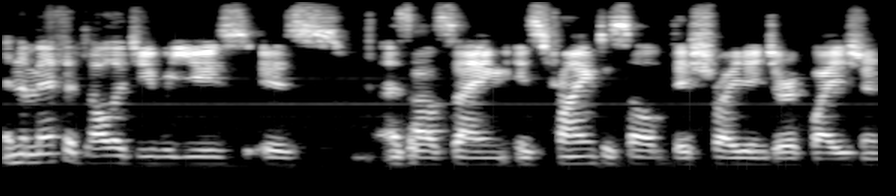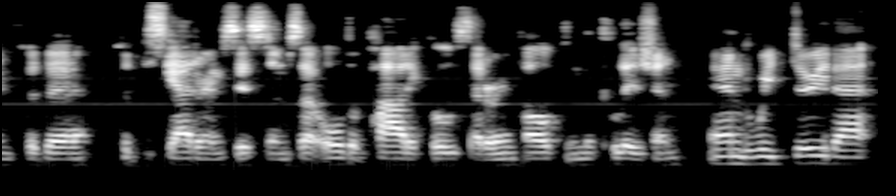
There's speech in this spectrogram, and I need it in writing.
And the methodology we use is, as I was saying, is trying to solve this Schrodinger equation for the for the scattering system, so all the particles that are involved in the collision. And we do that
